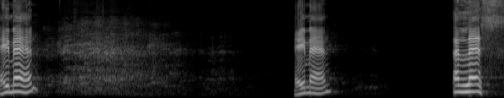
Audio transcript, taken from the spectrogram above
Amen. Amen. Unless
